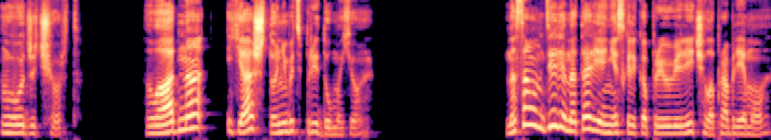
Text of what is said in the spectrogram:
«Вот же черт. Ладно, я что-нибудь придумаю». На самом деле Наталья несколько преувеличила проблему.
